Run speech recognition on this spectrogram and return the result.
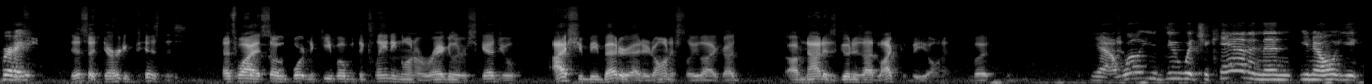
Right it's a dirty business. That's why it's so important to keep up with the cleaning on a regular schedule. I should be better at it, honestly. Like I, I'm not as good as I'd like to be on it, but yeah, well, you do what you can, and then you know, you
